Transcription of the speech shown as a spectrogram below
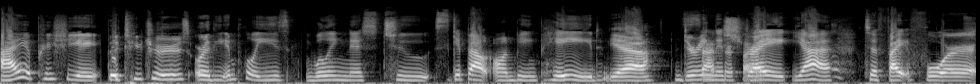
i appreciate the teachers or the employees willingness to skip out on being paid Yeah. during this strike yeah to fight for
